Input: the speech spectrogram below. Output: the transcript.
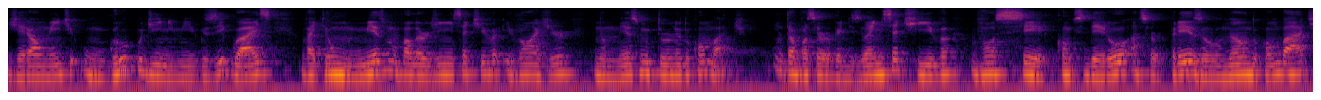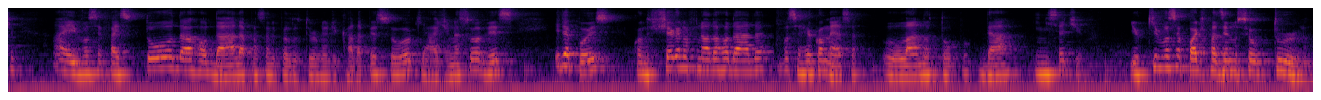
Geralmente, um grupo de inimigos iguais vai ter um mesmo valor de iniciativa e vão agir no mesmo turno do combate. Então você organizou a iniciativa, você considerou a surpresa ou não do combate, aí você faz toda a rodada passando pelo turno de cada pessoa que age na sua vez, e depois, quando chega no final da rodada, você recomeça lá no topo da iniciativa. E o que você pode fazer no seu turno?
